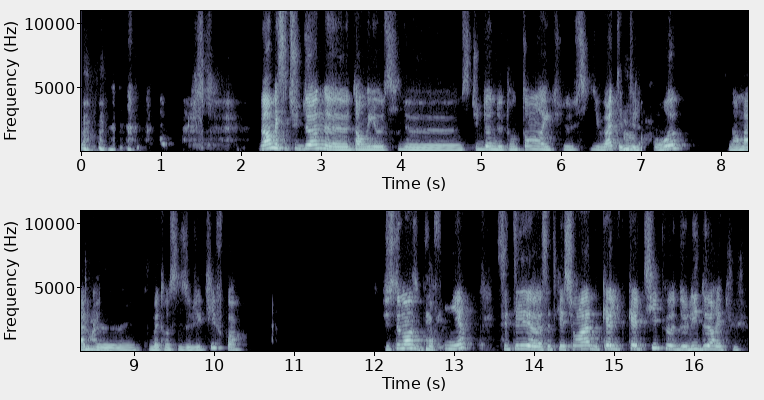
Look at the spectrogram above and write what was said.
non, mais si tu donnes, euh, as envie aussi de. Si tu donnes de ton temps et que tu aussi, ouais, es, mmh. là pour eux, c'est normal que faut mettre aussi des objectifs, quoi. Justement, pour finir, c'était euh, cette question-là quel, quel type de leader es-tu?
